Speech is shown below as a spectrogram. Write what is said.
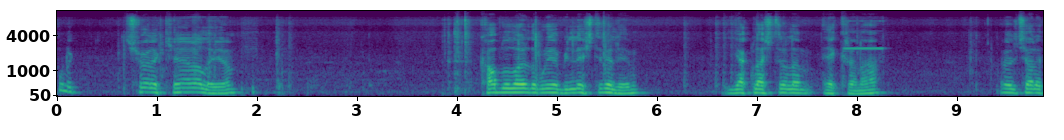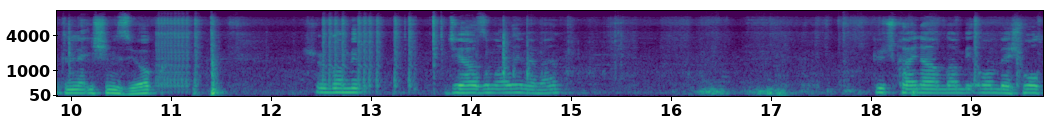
Bunu şöyle kenara alayım. Kabloları da buraya birleştirelim. Yaklaştıralım ekrana. Ölçü aletiyle işimiz yok. Şuradan bir cihazımı alayım hemen. Güç kaynağımdan bir 15 volt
